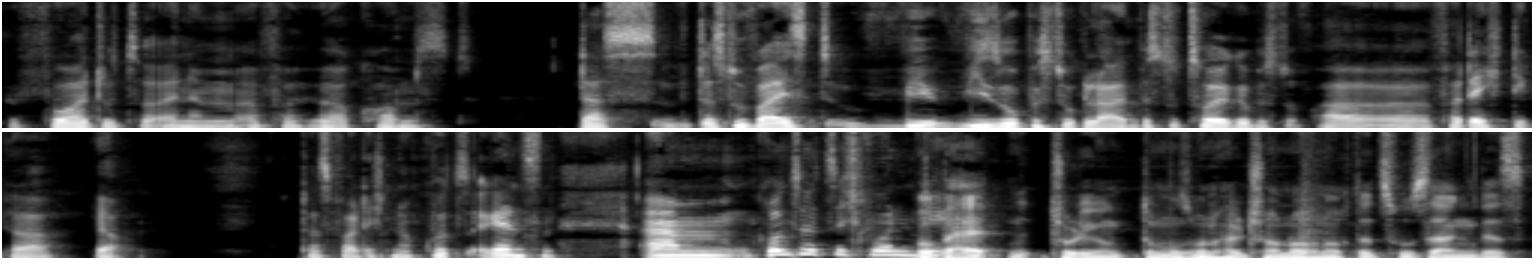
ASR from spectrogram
bevor du zu einem äh, Verhör kommst. Dass, dass du weißt, wie, wieso bist du klein, bist du Zeuge, bist du äh, Verdächtiger, ja. Das wollte ich noch kurz ergänzen. Ähm, grundsätzlich wurden Wobei, Entschuldigung, da muss man halt schon auch noch dazu sagen, dass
